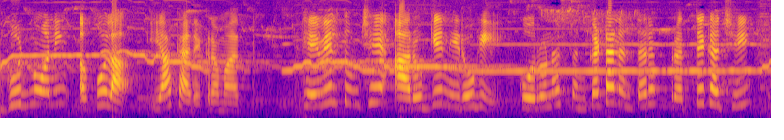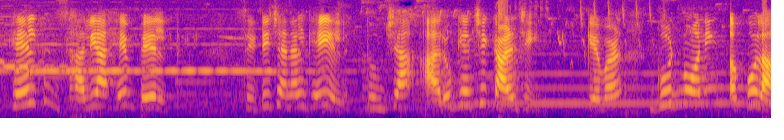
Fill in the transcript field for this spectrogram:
गुड मॉर्निंग अकोला या कार्यक्रमात. ठेवेल तुमचे आरोग्य निरोगी. कोरोना संकटानंतर प्रत्येकाची हेल्थ झाली आहे वेल्थ. सिटी चॅनल घेईल तुमच्या आरोग्याची काळजी. केवळ गुड मॉर्निंग अकोला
